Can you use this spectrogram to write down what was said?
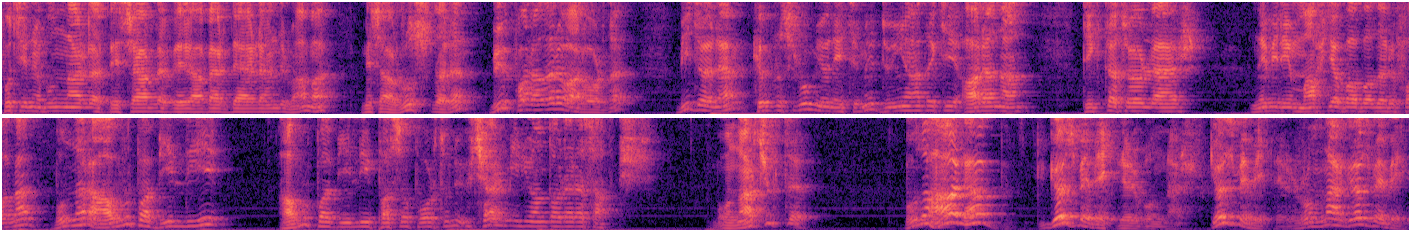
Putin'i bunlarla Beşar'la beraber değerlendirme ama mesela Rusların büyük paraları var orada. Bir dönem Kıbrıs Rum yönetimi dünyadaki aranan diktatörler, ne bileyim mafya babaları falan bunlara Avrupa Birliği Avrupa Birliği pasaportunu 3'er milyon dolara satmış. Bunlar çıktı. Bunu hala göz bebekleri bunlar. Göz bebekleri. Rumlar göz bebeği.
